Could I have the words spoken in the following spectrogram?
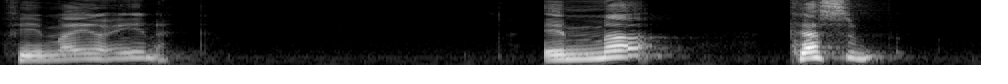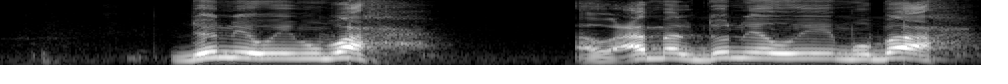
فيما يعينك. إما كسب دنيوي مباح أو عمل دنيوي مباح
